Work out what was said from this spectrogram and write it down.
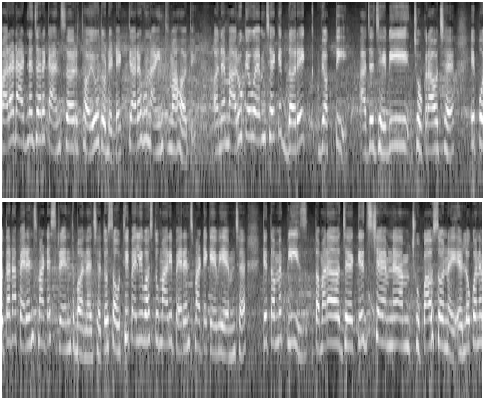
મારા ડેડને જ્યારે કેન્સર થયું હતું ડિટેક્ટ ત્યારે હું નાઇન્થમાં હતી. અને મારું કહેવું એમ છે કે દરેક વ્યક્તિ, આજે જે બી છોકરાઓ છે, એ પોતાના પેરેન્ટ્સ માટે સ્ટ્રેન્થ બને છે. તો સૌથી પહેલી વસ્તુ મારી પેરેન્ટ્સ માટે કેવી એમ છે કે તમે પ્લીઝ તમારા જે કિડ્સ છે, એમને આમ છુપાવશો નહીં. એ લોકોને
